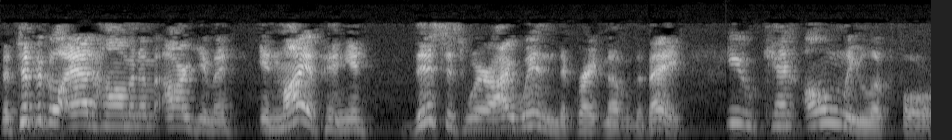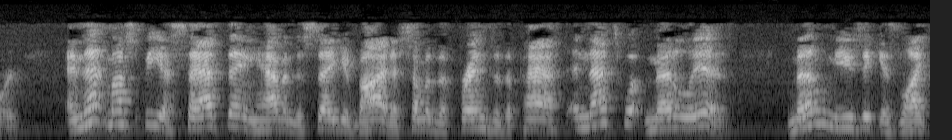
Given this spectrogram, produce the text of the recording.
The typical ad hominem argument, in my opinion, this is where I win the great metal debate. You can only look forward. And that must be a sad thing having to say goodbye to some of the friends of the past. And that's what metal is. Metal music is like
